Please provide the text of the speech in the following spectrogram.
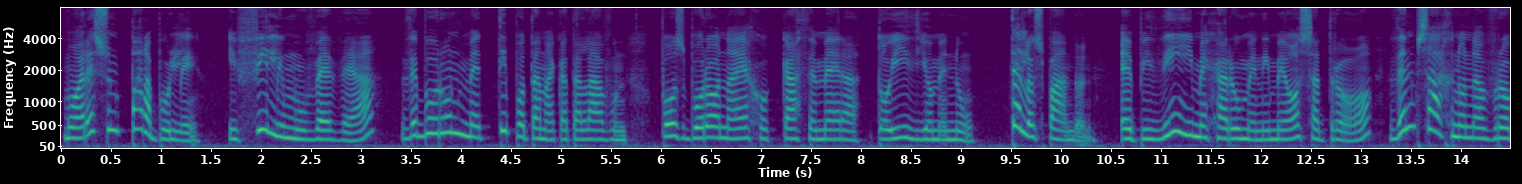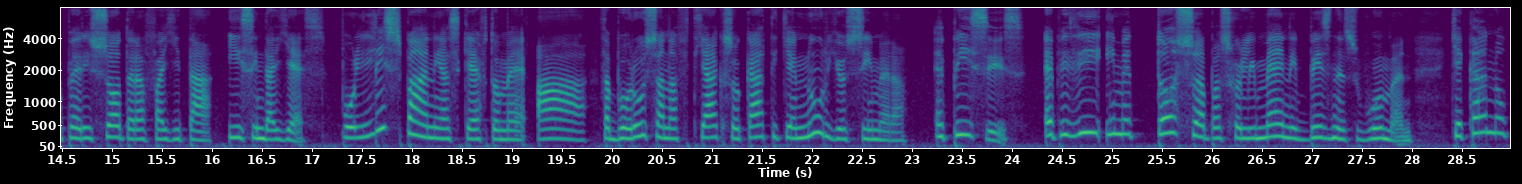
μου αρέσουν πάρα πολύ. Οι φίλοι μου βέβαια δεν μπορούν με τίποτα να καταλάβουν πώς μπορώ να έχω κάθε μέρα το ίδιο μενού. Τέλος πάντων, επειδή είμαι χαρούμενη με όσα τρώω, δεν ψάχνω να βρω περισσότερα φαγητά ή συνταγές. Πολύ σπάνια σκέφτομαι «Α, θα μπορούσα να φτιάξω κάτι καινούριο σήμερα». Επίσης, επειδή είμαι τόσο απασχολημένη business woman και κάνω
